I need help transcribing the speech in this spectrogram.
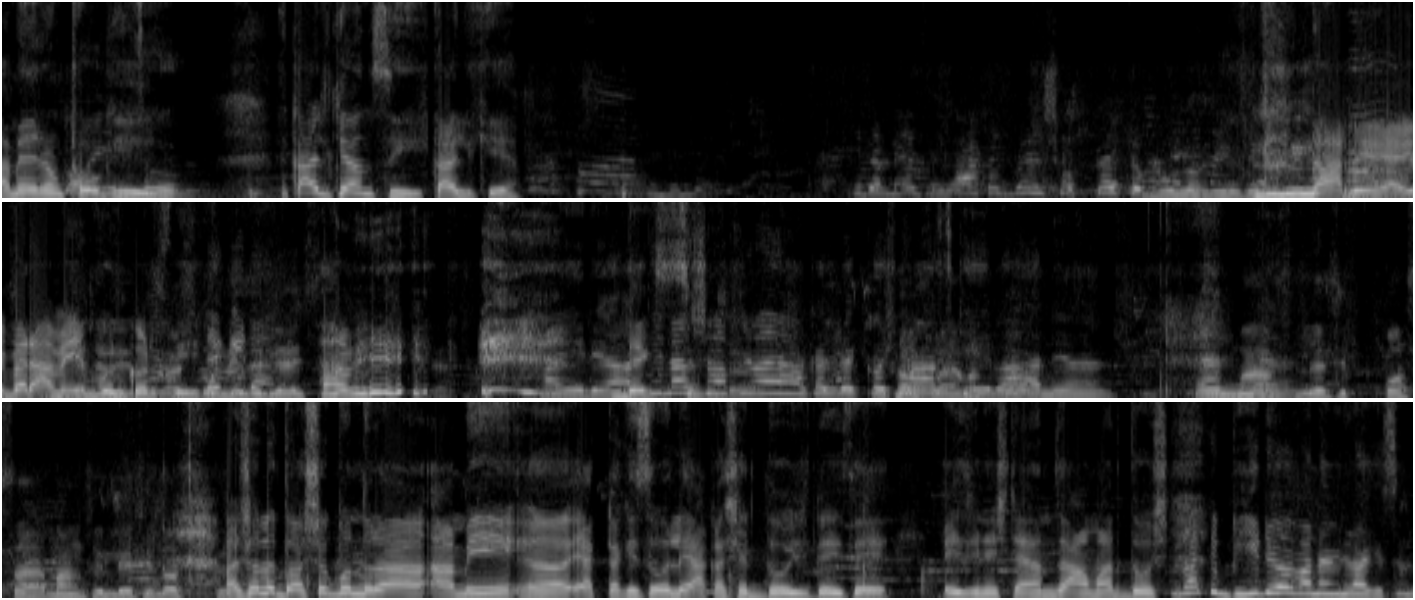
আমি এরকম ঠকি কালকে আনছি কালকে কিটা লেছে আকাশ ভাই সবটাই তো ভুল হয়ে গেছে না রে এবার আমি ভুল করছি? আমি আসলে দর্শক বন্ধুরা আমি আহ, একটা কিছু হলে আকাশের দোষ দেই যে এই জিনিসটা। এখন যে আমার দোষ ভিডিও বানাবি লাগিছিল?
